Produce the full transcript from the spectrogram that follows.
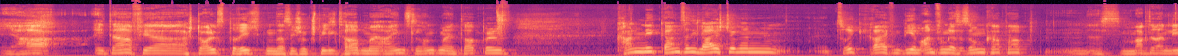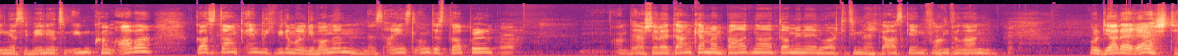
Ja, ich darf ja stolz berichten, dass ich schon gespielt habe, mein Einzel und mein Doppel. Kann nicht ganz an die Leistungen zurückgreifen, die ich am Anfang der Saison gehabt habe. Es mag daran liegen, dass ich weniger zum Üben komme, aber Gott sei Dank endlich wieder mal gewonnen. Das Einzel und das Doppel. ja. An der Stelle danke an meinen Partner Domine, du hast dir ziemlich Gas gegeben von Anfang an. Und ja, der Rest,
